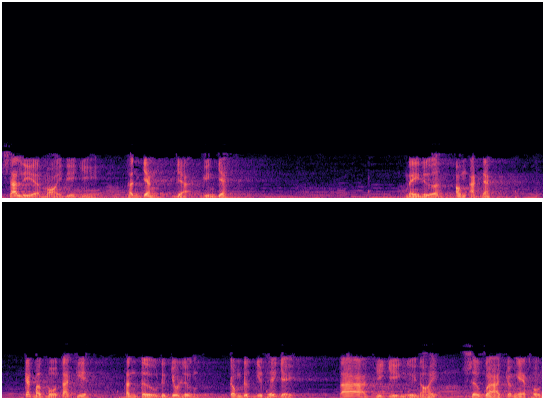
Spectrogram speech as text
xa lìa mọi địa vị, thanh văn và duyên giác. Này nữa, ông Ác nan các bậc Bồ Tát kia thành tựu được vô lượng công đức như thế vậy, ta chỉ vì người nói sơ qua cho nghe thôi.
